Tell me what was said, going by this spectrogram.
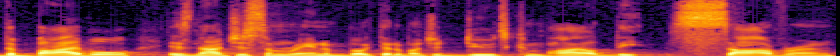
the Bible is not just some random book that a bunch of dudes compiled. The sovereign,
